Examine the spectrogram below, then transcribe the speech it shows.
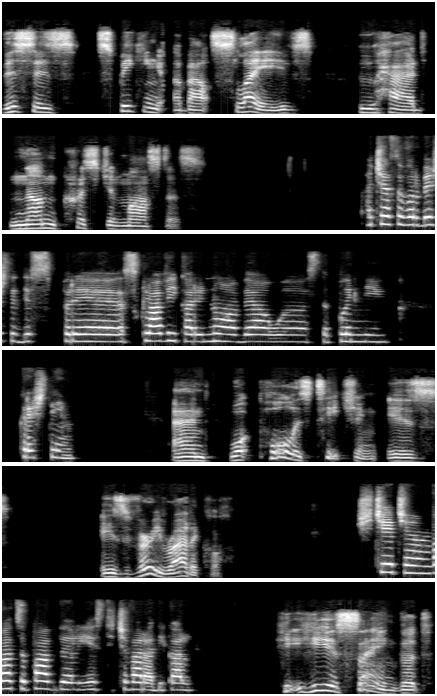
this is speaking about slaves who had non Christian masters. aceasta vorbește despre sclavii care nu aveau uh, stăpâni creștini. And what Paul is teaching is, is very radical. Și ceea ce învață Pavel este ceva radical. He, he is saying that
